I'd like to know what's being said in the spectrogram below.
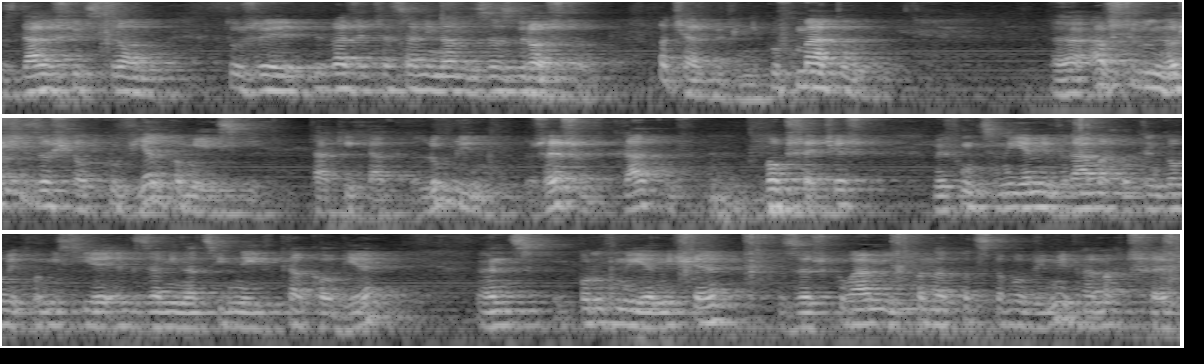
z dalszych stron, którzy bywa, czasami nam zazdroszczą, chociażby wyników matur, e, a w szczególności z ośrodków wielkomiejskich, takich jak Lublin, Rzeszów, Kraków, bo przecież my funkcjonujemy w ramach Okręgowej Komisji Egzaminacyjnej w Krakowie, więc porównujemy się ze szkołami ponadpodstawowymi w ramach trzech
